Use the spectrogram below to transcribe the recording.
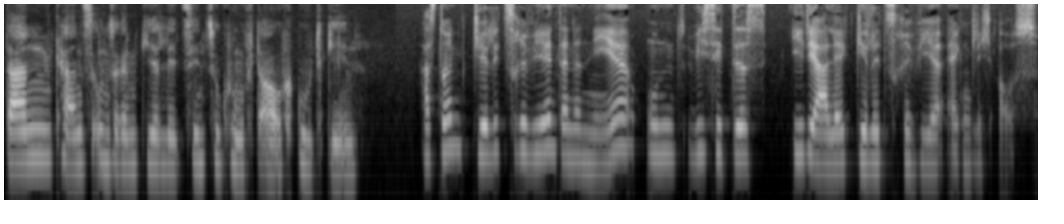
dann kann es unserem Gierlitz in Zukunft auch gut gehen. Hast du ein Gierlitzrevier in deiner Nähe und wie sieht das ideale Gierlitzrevier eigentlich aus?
